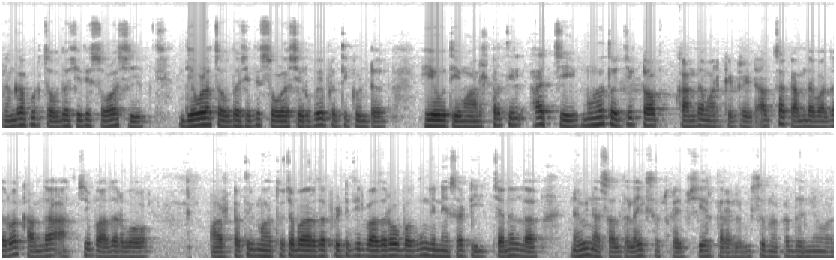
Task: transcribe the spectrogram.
गंगापूर चौदाशे ते सोळाशे देवळा चौदाशे ते सोळाशे रुपये प्रति क्विंटल. हे होते महाराष्ट्रातील आजचे महत्त्वाचे टॉप कांदा मार्केट रेट आजचा कांदा बाजार व कांदा आजचे बाजारभाव महाराष्ट्रातील महत्त्वाच्या बाजारपेठेतील बाजारभाव बघून घेण्यासाठी चॅनलला नवीन असाल तर लाईक सबस्क्राईब शेअर करायला विसरू नका. धन्यवाद.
